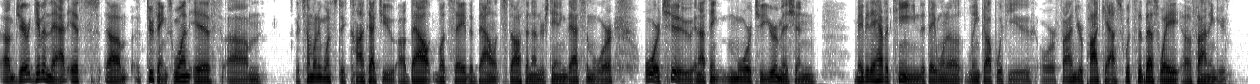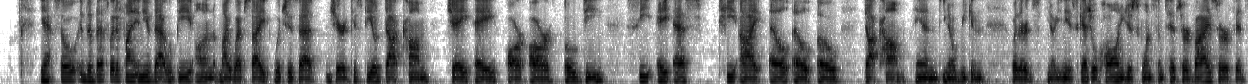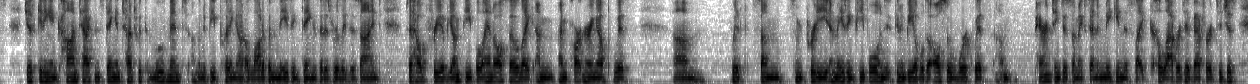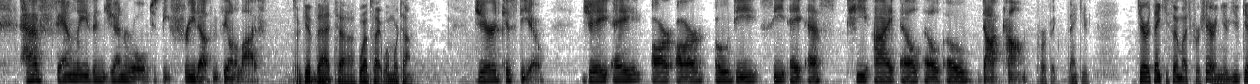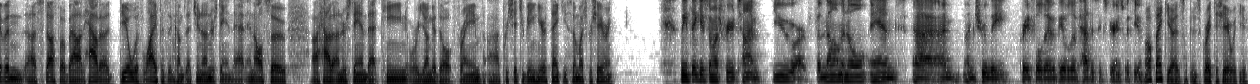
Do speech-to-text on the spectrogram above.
um, Jarrod, given that, if, um, two things. One, if, um, if somebody wants to contact you about, let's say, the balance stuff and understanding that some more, or two, and I think more to your mission, maybe they have a team that they want to link up with you or find your podcast. What's the best way of finding you? Yeah, so the best way to find any of that would be on my website, which is at jarrodcastillo.com, J A R R O D C A S T I L L O dot com. And, you know, we can, whether it's, you know, you need a schedule call and you just want some tips or advice, or if it's just getting in contact and staying in touch with the movement, I'm going to be putting out a lot of amazing things that is really designed to help free up young people. And also, like, I'm, I'm partnering up with, um, with some some pretty amazing people, and it's going to be able to also work with um, parenting to some extent and making this like collaborative effort to just have families in general just be freed up and feeling alive. So give that uh, website one more time. Jarrod Castillo, J A R R O D C A S T I L L O dot com. Perfect. Thank you. Jarrod, thank you so much for sharing. You, you've given uh, stuff about how to deal with life as it comes at you and understand that, and also uh, how to understand that teen or young adult frame. I uh, appreciate you being here. Thank you so much for sharing. Lee, thank you so much for your time. You are phenomenal, and uh, I'm I'm truly grateful to be able to have had this experience with you. Well, thank you. It's, it's great to share with you.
